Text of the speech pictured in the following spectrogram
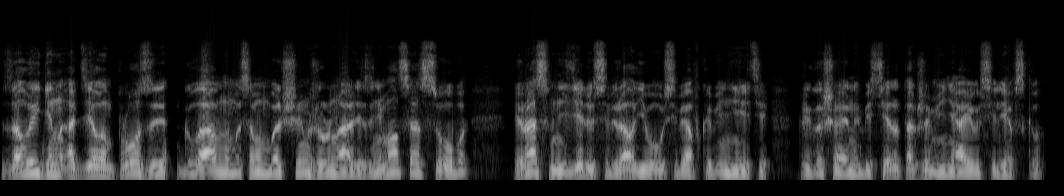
Залыгин отделом прозы, главным и самым большим в журнале, занимался особо и раз в неделю собирал его у себя в кабинете, приглашая на беседу также меня и Василевского.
